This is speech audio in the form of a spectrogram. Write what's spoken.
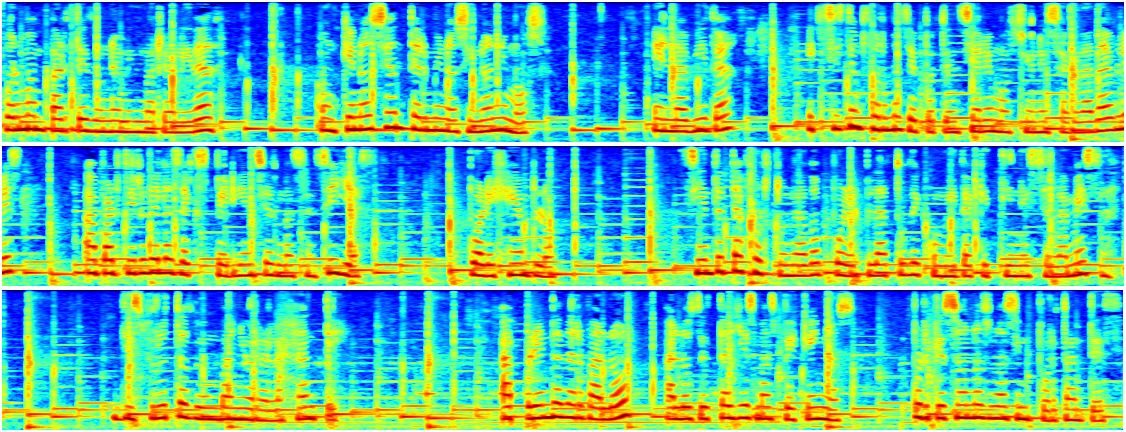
forman parte de una misma realidad, aunque no sean términos sinónimos. En la vida existen formas de potenciar emociones agradables a partir de las experiencias más sencillas. Por ejemplo, siéntete afortunado por el plato de comida que tienes en la mesa. Disfruta de un baño relajante Aprende a dar valor a los detalles más pequeños, porque son los más importantes.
